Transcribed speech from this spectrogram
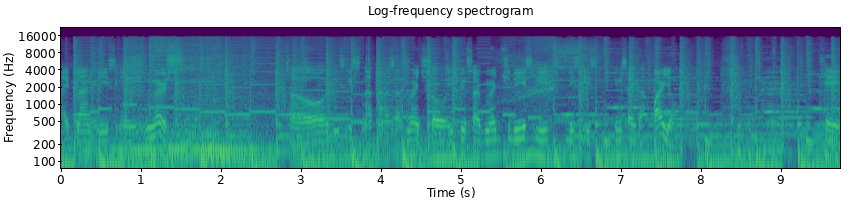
I plant this in immerse. So this is not a submerged so if you submerge this if this is inside the aquarium. Okay.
